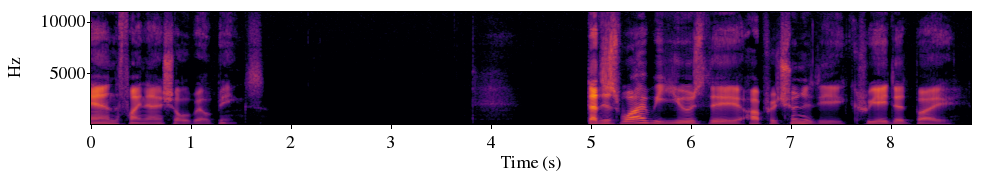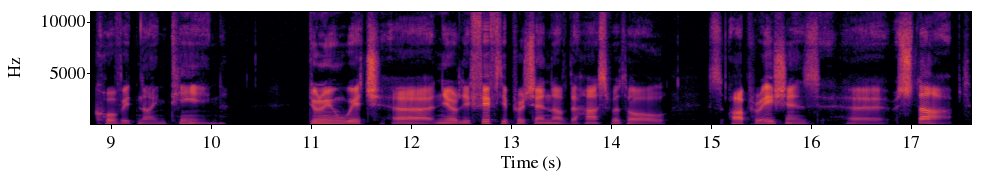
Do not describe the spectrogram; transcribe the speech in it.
and financial well beings. That is why we use the opportunity created by COVID 19, during which uh, nearly 50% of the hospital's operations uh, stopped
